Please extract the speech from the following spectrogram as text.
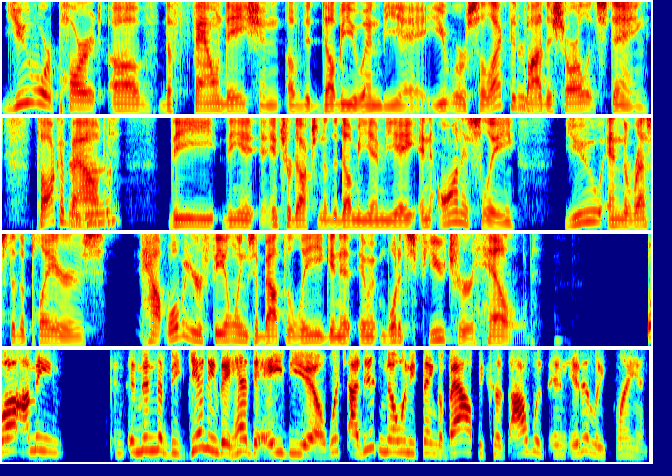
You were part of the foundation of the WNBA. You were selected mm-hmm. by the Charlotte Sting. Talk about mm-hmm. the the introduction of the WNBA and honestly, you and the rest of the players how what were your feelings about the league and, it, and what its future held? Well, I mean, and, in the beginning they had the ABL, which I didn't know anything about because I was in Italy playing.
